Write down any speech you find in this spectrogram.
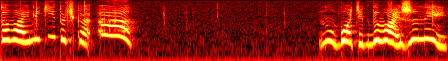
Давай, Микиточка. А! Ну, ботик, давай, жени.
